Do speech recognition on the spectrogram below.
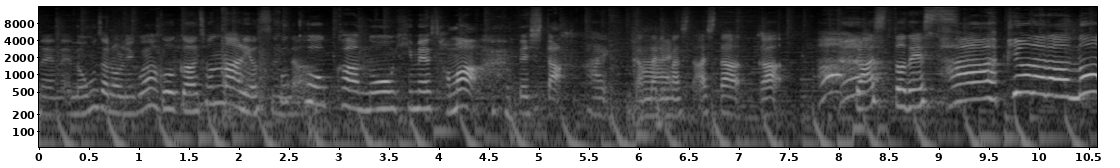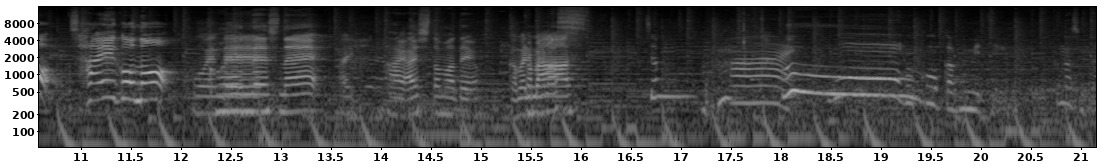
네네 너무 잘 어울리고요. 후쿠오카 첫날이었습니다. 후쿠오카 노 히메 사마 되시다. はい、頑張りました。明日がラストです。 아 피어나다 노 사이고 노 公演公演で。ですすね。はい、はい、明日まで頑張ります。 하이. 팬미팅 끝났습니다.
